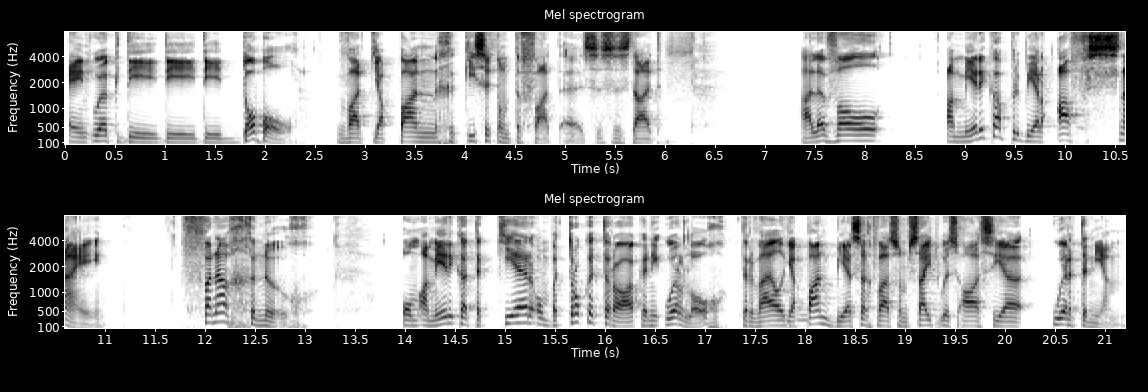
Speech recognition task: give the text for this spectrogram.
en ook die die die dobbel wat Japan gekies het om te vat is is, is dat hulle wil Amerika probeer afsny vinnig genoeg om Amerika te keer om betrokke te raak in die oorlog terwyl Japan besig was om Suidoos-Asië oor te neem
